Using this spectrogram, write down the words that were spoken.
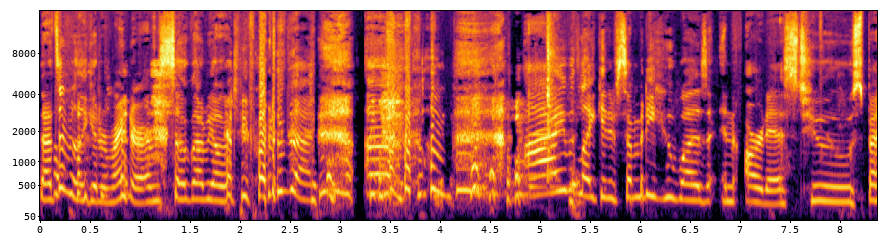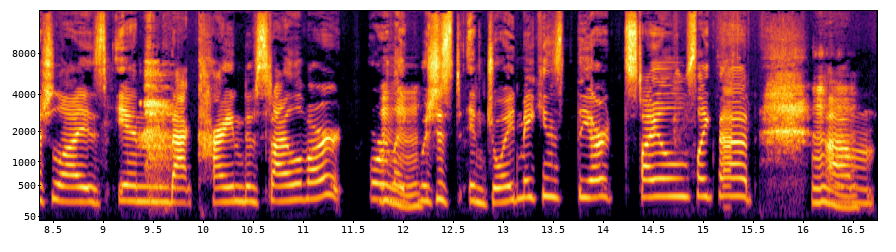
That's a really good reminder. I'm so glad we all got to be part of that. Um, I would like it if somebody who was an artist who specialized in that kind of style of art or like Mhm. was just enjoyed making the art styles like that Mhm. um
